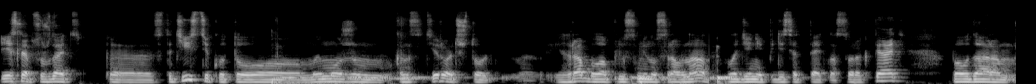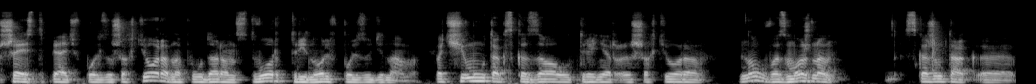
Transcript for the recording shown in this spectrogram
Если обсуждать э, статистику, то мы можем констатировать, что э, игра была плюс-минус равна. Владение 55 на 45 по ударам 6-5 в пользу Шахтера, на по ударам створ 3-0 в пользу Динамо. Почему так сказал тренер Шахтера? Ну, возможно, скажем так, э,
